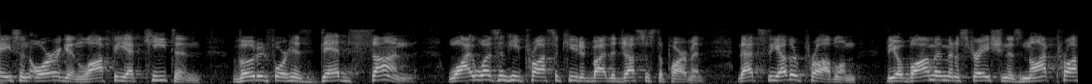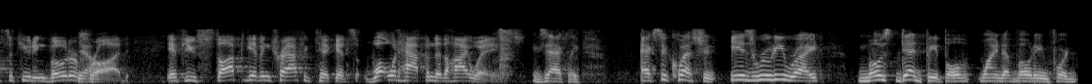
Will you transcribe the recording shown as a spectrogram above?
case in Oregon, Lafayette Keaton voted for his dead son. Why wasn't he prosecuted by the Justice Department? That's the other problem. The Obama administration is not prosecuting voter yeah. fraud. If you stopped giving traffic tickets, what would happen to the highways? Exactly. Exit question Is Rudy right? most dead people wind up voting for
